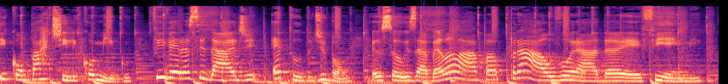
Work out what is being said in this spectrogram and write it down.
e compartilhe comigo. Viver a cidade é tudo de bom. Eu sou Isabela Lapa para Alvorada FM.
